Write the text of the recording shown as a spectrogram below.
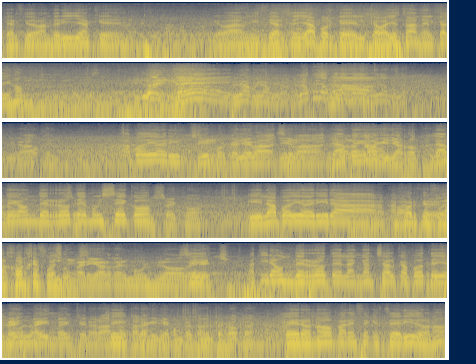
Tercio de banderillas que, que va a iniciarse ya porque el caballo está en el callejón. Cuidado, cuidado, cuidado, cuidado, cuidado, cuidado, cuidado, cuidado. Cuidado, que- Ha podido herir. Sí, porque lleva, lleva, la pegado, rota. le ha pegado un derrote muy seco muy seco. Y le ha podido herir a, a Jorge Fuentes. A Jorge Fuentes. superior del muslo Sí, derecho. ha tirado un derrote, le ha enganchado el capote y el ¿Veis, muslo, veis, veis? Tiene la, Sí. la taleguilla completamente rota. pero no parece que esté herido, ¿no?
